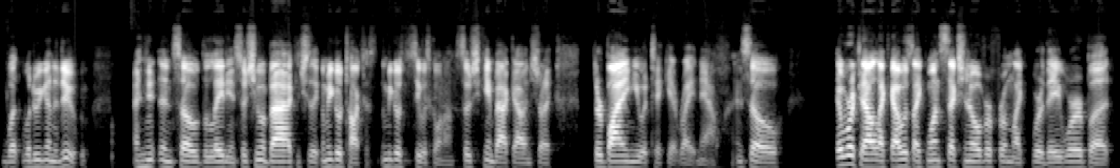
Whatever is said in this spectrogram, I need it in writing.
what, what are we gonna do? And and so the lady, and so she went back and she's like, let me go talk to, let me go see what's going on. So she came back out and she's like, they're buying you a ticket right now. And so it worked out. Like I was like one section over from like where they were, but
